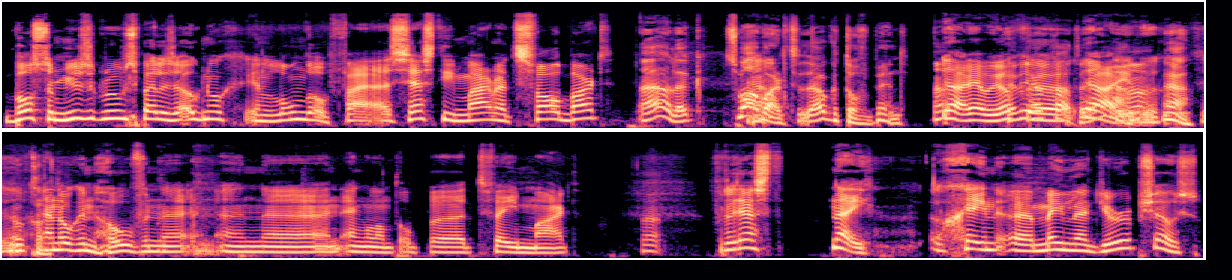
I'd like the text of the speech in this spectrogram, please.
Boston Music Room spelen ze ook nog in Londen op vij- 16 maart met Svalbard. Ah, leuk. Svalbard, dat is ook een toffe band. Ja, die hebben we ook, ook eh, gehad, ja, Ja. we Ja, ja. ook. En nog in Hoven en, in Engeland op eh, 2 maart. Ja. Voor de rest, nee. Geen eh, Mainland Europe shows.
